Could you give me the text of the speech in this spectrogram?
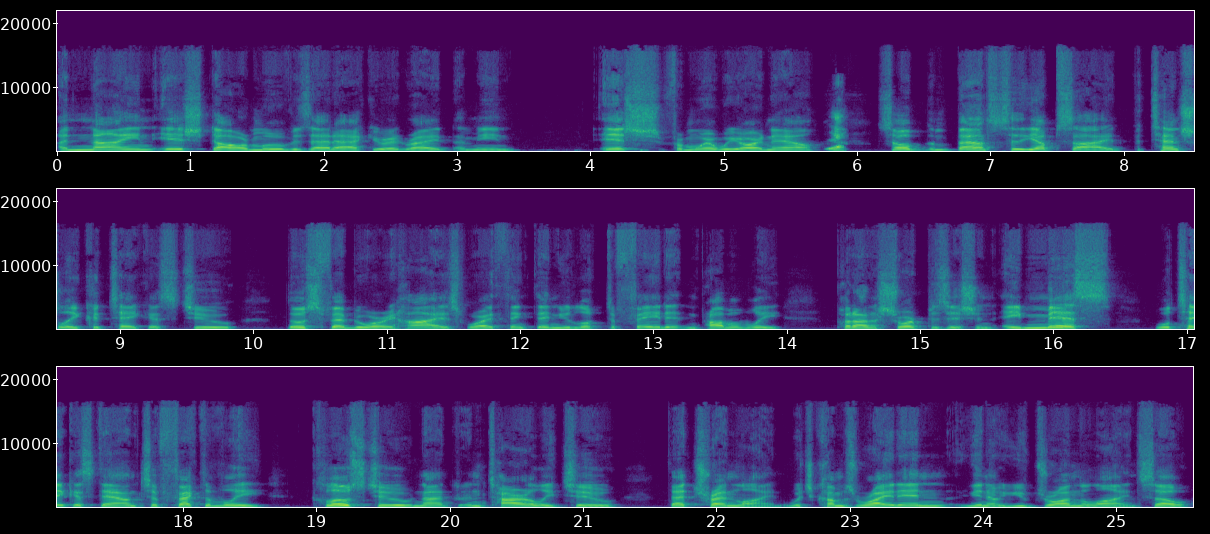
a nine ish dollar move. Is that accurate, right? I mean, ish from where we are now. Yeah. So the bounce to the upside potentially could take us to those February highs where I think then you look to fade it and probably put on a short position. A miss will take us down to effectively close to, not entirely to, that trend line, which comes right in. You know, you've drawn the line. So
